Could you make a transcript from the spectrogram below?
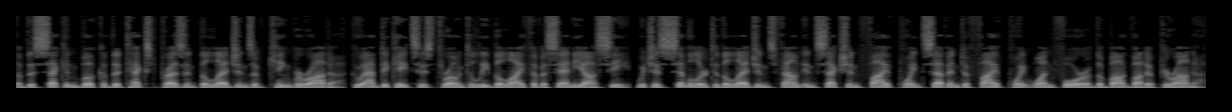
of the second book of the text present the legends of King Bharata, who abdicates his throne to lead the life of a sannyasi, which is similar to the legends found in section 5.7 to 5.14 of the Bhagavata Purana.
